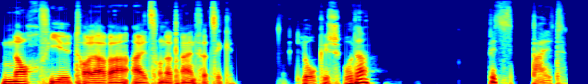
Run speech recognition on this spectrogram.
noch viel tollerer als 143. Logisch, oder? Bis bald.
